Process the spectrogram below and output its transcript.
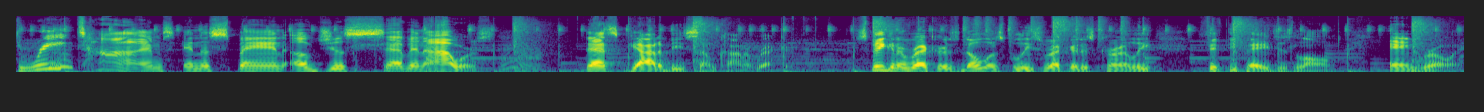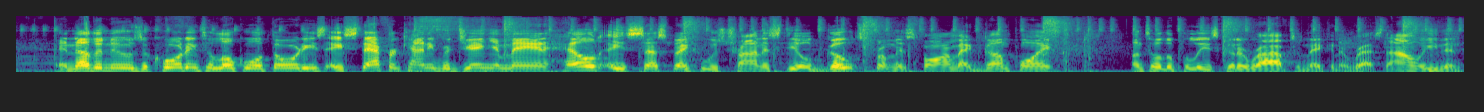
three times in the span of just seven hours. That's got to be some kind of record. Speaking of records, Nolan's police record is currently 50 pages long and growing. In other news, according to local authorities, a Stafford County, Virginia man held a suspect who was trying to steal goats from his farm at gunpoint until the police could arrive to make an arrest. I don't even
